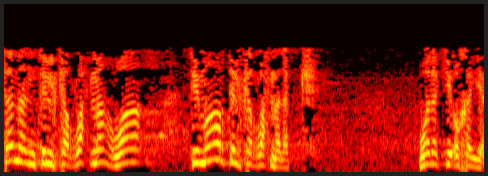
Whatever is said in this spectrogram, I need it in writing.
ثمن تلك الرحمة وثمار تلك الرحمة لك. ولك أخي.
